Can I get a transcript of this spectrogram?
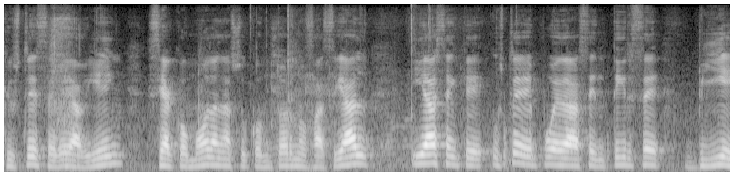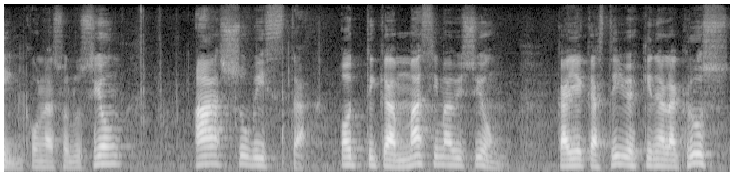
que usted se vea bien, se acomodan a su contorno facial y hacen que usted pueda sentirse bien con la solución a su vista. Óptica Máxima Visión, calle Castillo, esquina La Cruz,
